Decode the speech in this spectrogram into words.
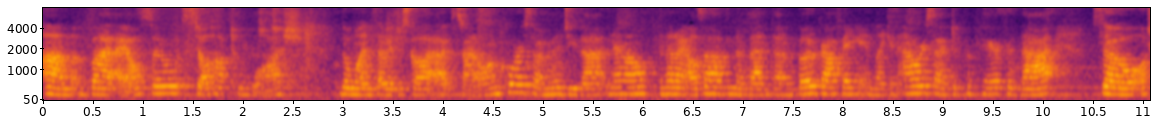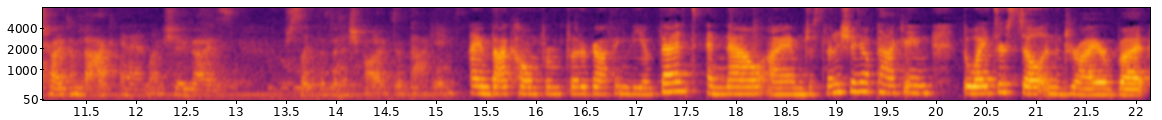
Um, but I also still have to wash the ones that I just got at Style Encore, so I'm gonna do that now. And then I also have an event that I'm photographing in like an hour, so I have to prepare for that. So I'll try to come back and like show you guys just like the finished product of packing. I am back home from photographing the event and now I am just finishing up packing. The whites are still in the dryer, but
